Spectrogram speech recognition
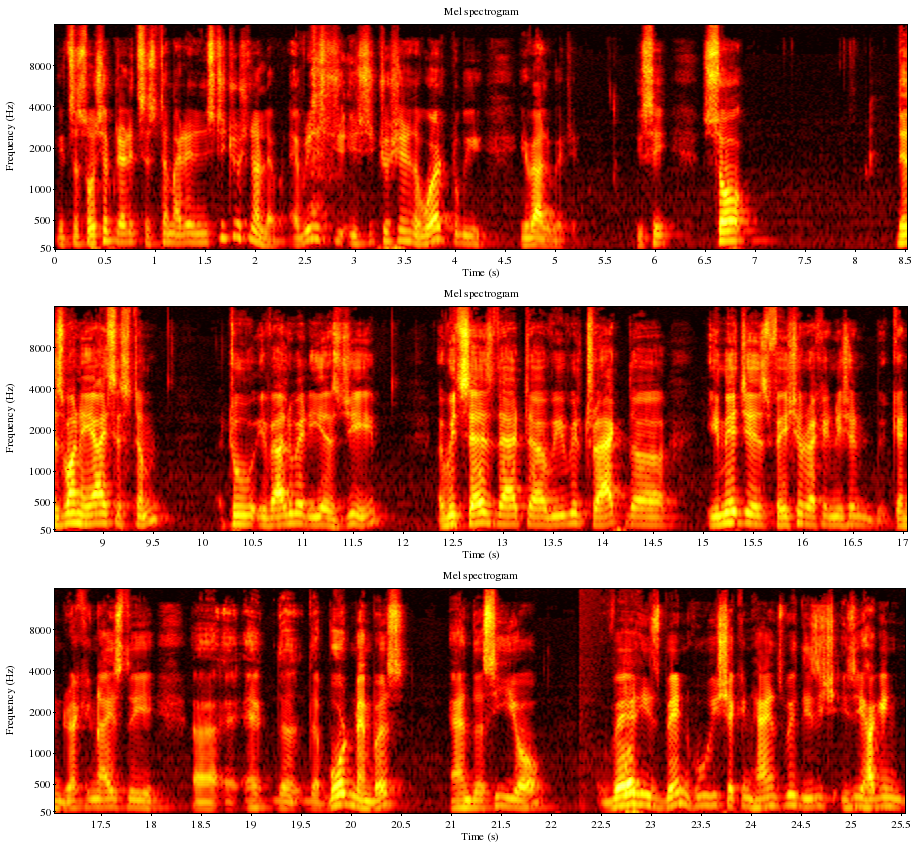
it's a social credit system at an institutional level. Every institution in the world to be evaluated. You see, so there's one AI system to evaluate ESG, which says that uh, we will track the images, facial recognition can recognize the, uh, the, the board members and the CEO, where he's been, who he's shaking hands with, is he, is he hugging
